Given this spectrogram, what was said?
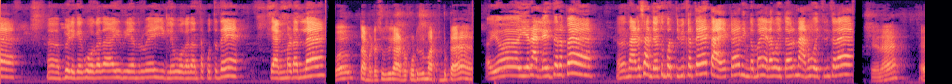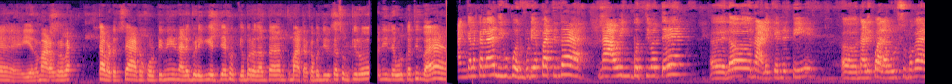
ಬೆಳಿಗ್ಗೆ ಹೋಗದ ಇರಿ ಅಂದ್ರೆ ಈಗಲೇ ಹೋಗದ ಅಂತ ಕೂತದೆ. ಹೆಂಗ್ ಮಾಡಲ್ಲ ಟೊಮೆಟೊ ಸೂಸಿಗೆ ಆರ್ಡರ್ ಕೊಟ್ಟಿದ್ರು ಮರ್ತ್ಬಿಟ್ಟ. ಅಯ್ಯೋ ಏನ್ ಅಲ್ಲೇ ಇದ್ದಾರಪ್ಪ? ನಾಳೆ ಸಂಜೆ ಹೊತ್ತು ಬರ್ತೀವಿ ಕತೆ ತಾಯಕ ನಿಂಗಮ್ಮ ಎಲ್ಲ ಹೋಯ್ತಾರ ನಾನು ಹೋಯ್ತೀನಿ ಕಲ ಏನ? ಏನು ಮಾಡೋಕ್ರವ ಟೊಮೆಟೊ ಸೂಸಿ ಆರ್ಡರ್ ಕೊಟ್ಟಿನಿ ನಾಳೆ ಬೆಳಿಗ್ಗೆ ಎದ್ದೆ ಹೊತ್ತಿಗೆ ಬರೋದಂತ ಅನ್ಕೊಂಡು ಮಾತಾಡ್ಕೊ ಬಂದಿವಿ ಸುಮ್ಕಿರು. ಇಲ್ಲೇ ಬಂದ್ಬಿಡಿಯಪ್ಪ ಅತ್ತಿಂದ. ನಾವು ಹಿಂಗೆ ಬತ್ತೀವತ್ತೆ ಎಲ್ಲೋ ನಾಳೆ ನೆಟ್ಟಿ ನಾಳೆ ಹೊಲ ಉಳ್ಸು ಮಗ.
